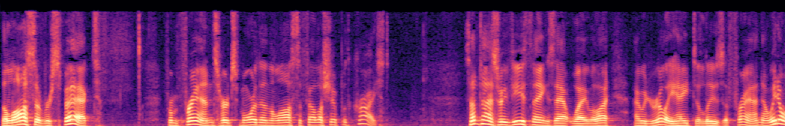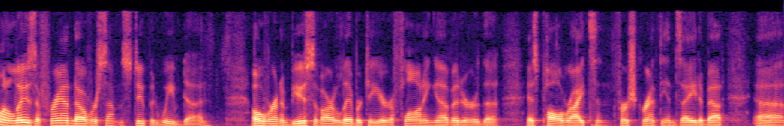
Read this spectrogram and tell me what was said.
The loss of respect from friends hurts more than the loss of fellowship with Christ. Sometimes we view things that way. Well, I, I would really hate to lose a friend. Now, we don't want to lose a friend over something stupid we've done over an abuse of our liberty or a flaunting of it, or the, as Paul writes in 1 Corinthians 8 about uh,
